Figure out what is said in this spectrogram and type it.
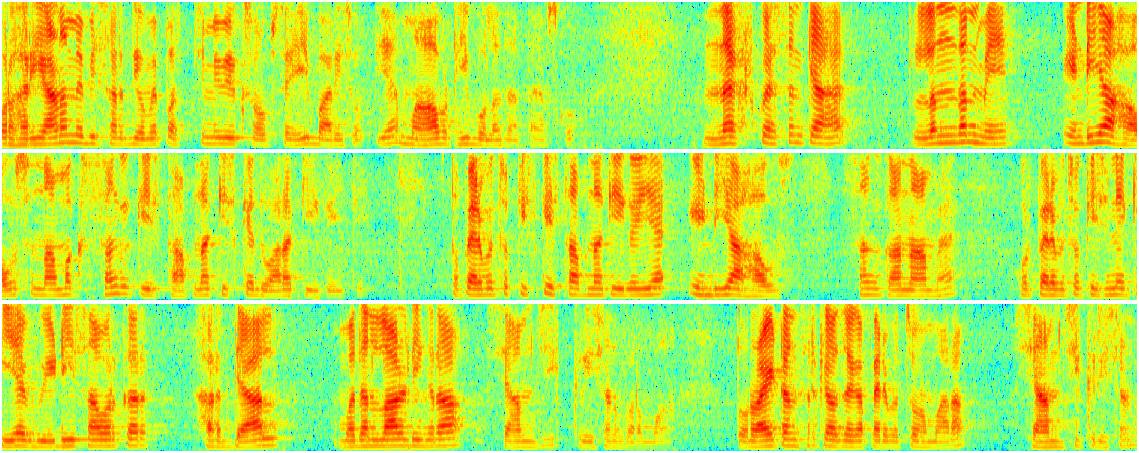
और हरियाणा में भी सर्दियों में, पश्चिमी विक्षोभ से ही बारिश होती है, महावट ही बोला जाता है उसको। नेक्स्ट क्वेश्चन क्या है? लंदन में इंडिया हाउस नामक संघ की स्थापना किसके द्वारा की गई थी? तो पहले बच्चों, किसकी स्थापना की गई है? इंडिया हाउस संघ का नाम है। और पहले बच्चों, किसने की है? V D Savarkar, Hardayal Madan Lal Dhingra Shyam ji Krishna Varma. तो राइट आंसर क्या हो जाएगा पहले बच्चों? हमारा श्याम जी कृष्ण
